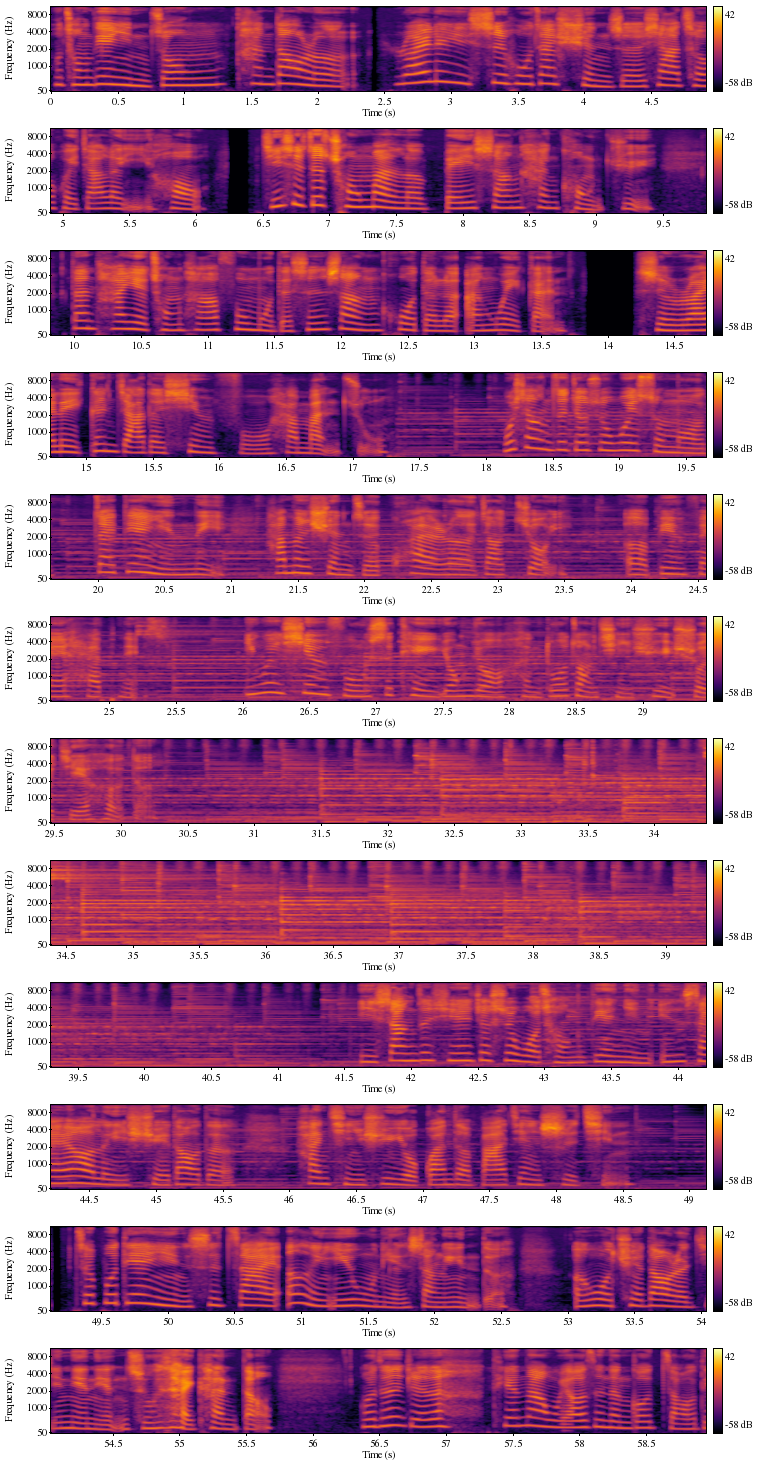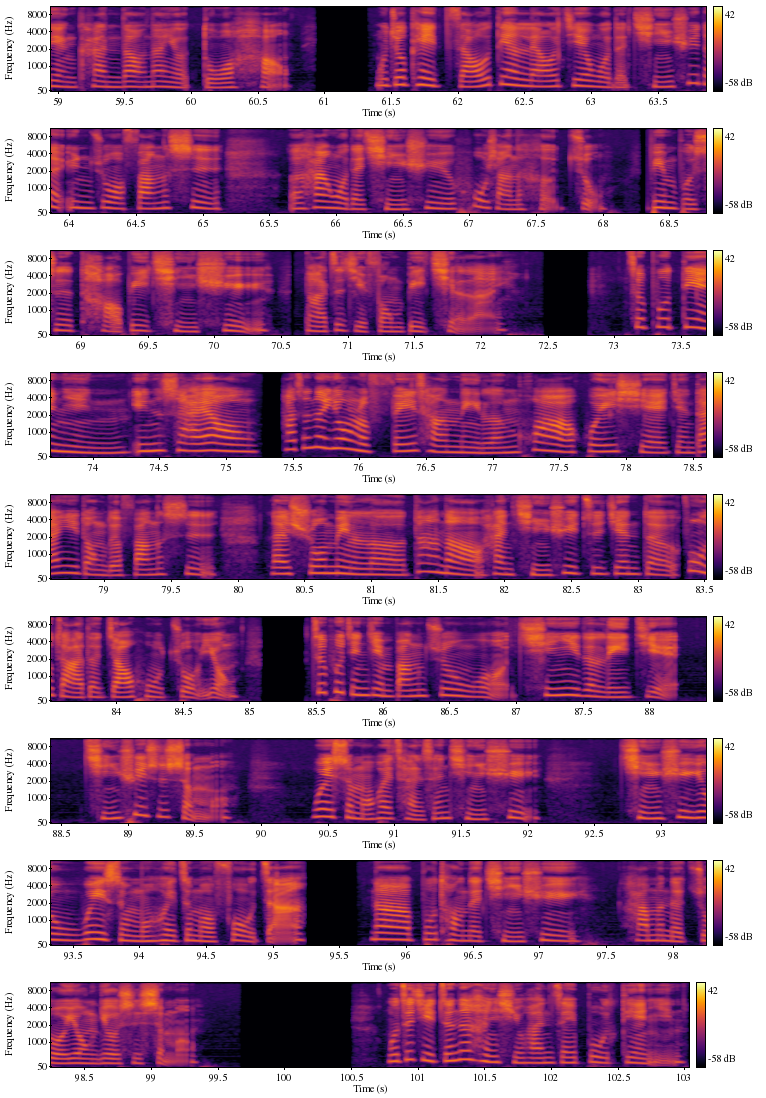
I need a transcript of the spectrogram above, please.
我从电影中看到了，Riley 似乎在选择下车回家了以后，即使这充满了悲伤和恐惧，但他也从他父母的身上获得了安慰感，使 Riley 更加的幸福和满足。我想这就是为什么在电影里。他们选择快乐叫 joy，而并非 happiness，因为幸福是可以拥有很多种情绪所结合的。以上这些就是我从电影《Inside Out》里学到的和情绪有关的八件事情。这部电影是在二零一五年上映的，而我却到了今年年初才看到。我真的觉得，天哪！我要是能够早点看到，那有多好！我就可以早点了解我的情绪的运作方式，而和我的情绪互相的合作，并不是逃避情绪，把自己封闭起来。这部电影《Inside Out》，它真的用了非常拟人化、诙谐、简单易懂的方式，来说明了大脑和情绪之间的复杂的交互作用。这不仅仅帮助我轻易的理解情绪是什么，为什么会产生情绪，情绪又为什么会这么复杂？那不同的情绪，它们的作用又是什么？我自己真的很喜欢这部电影，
